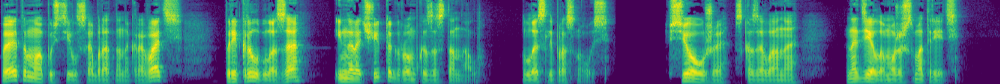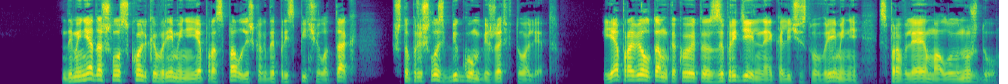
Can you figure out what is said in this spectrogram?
Поэтому опустился обратно на кровать, прикрыл глаза и нарочито громко застонал. Лесли проснулась. «Все уже», — сказала она. «На дело можешь смотреть». До меня дошло, сколько времени я проспал, лишь когда приспичило так, что пришлось бегом бежать в туалет. Я провел там какое-то запредельное количество времени, справляя малую нужду.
